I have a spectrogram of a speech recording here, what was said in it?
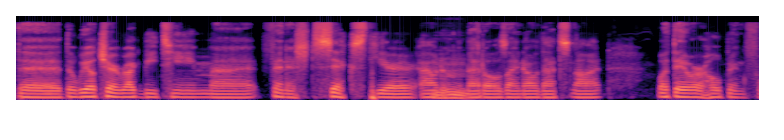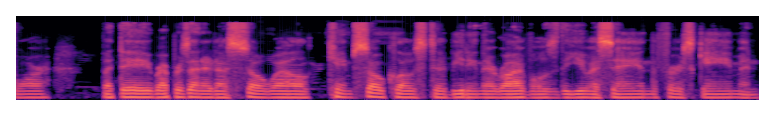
The the wheelchair rugby team uh, finished sixth here out mm-hmm. of the mm-hmm. medals. I know that's not what they were hoping for, but they represented us so well, came so close to beating their rivals, the USA, in the first game, and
